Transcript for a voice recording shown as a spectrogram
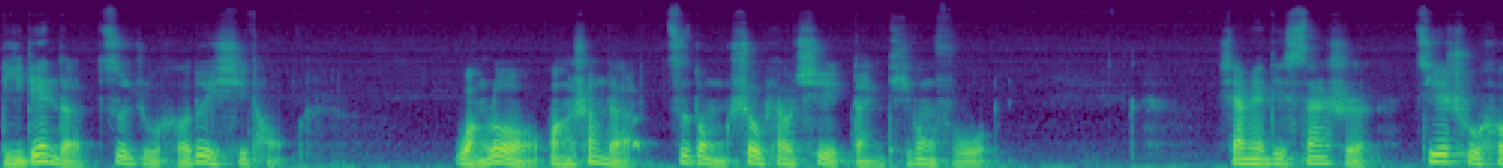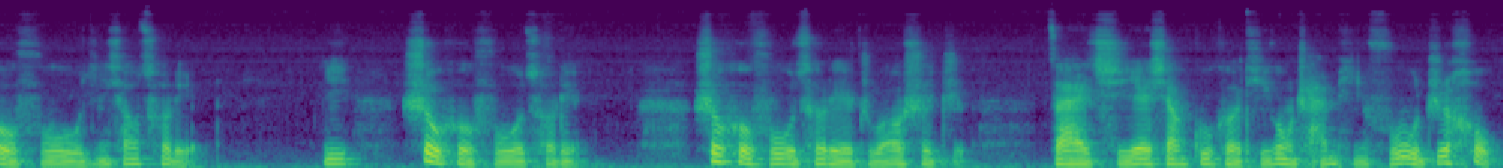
锂电的自助核对系统。网络网上的自动售票器等提供服务。下面第三是接触后服务营销策略。一、售后服务策略。售后服务策略主要是指在企业向顾客提供产品服务之后，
